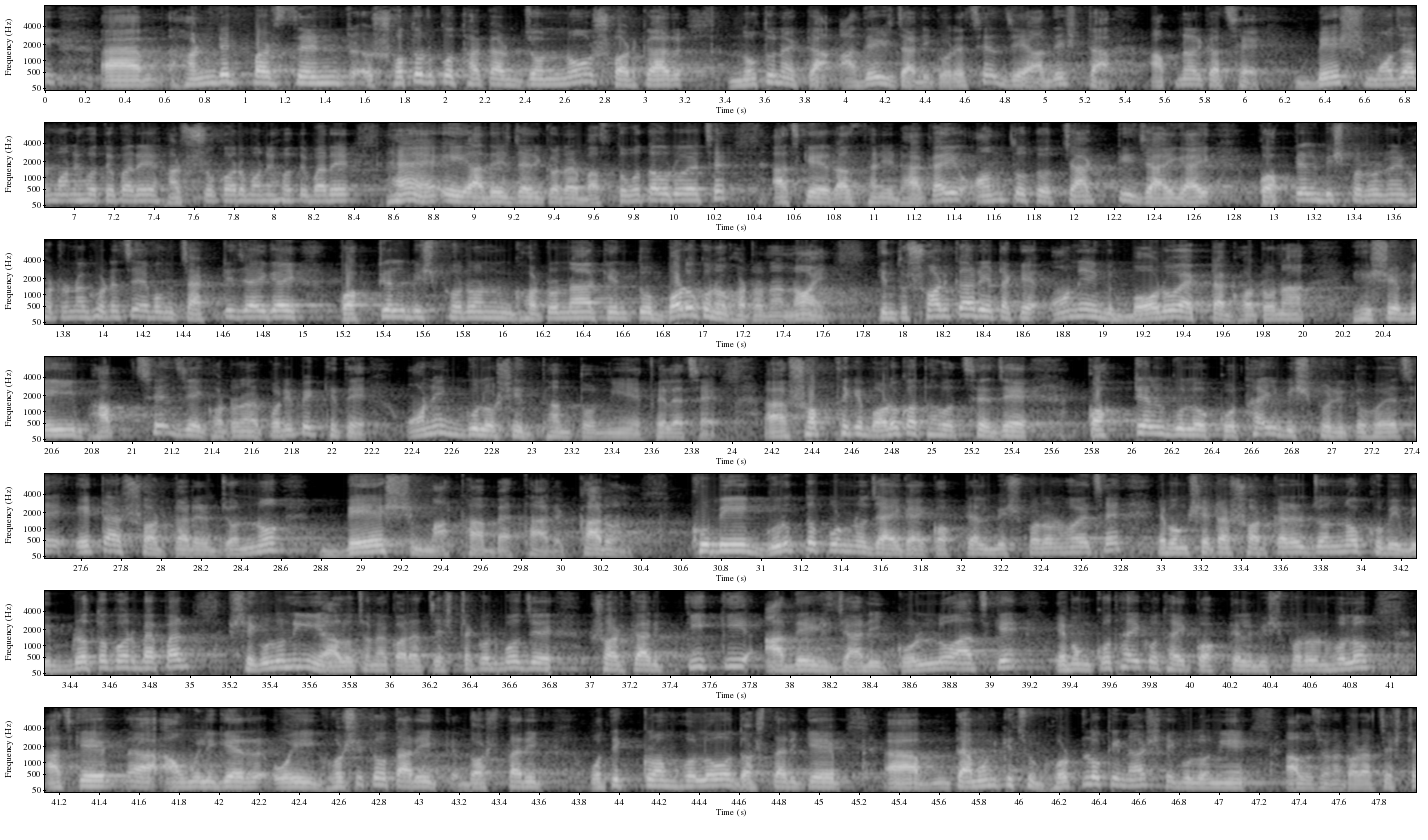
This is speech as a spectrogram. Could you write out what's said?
হান্ড্রেড পার্সেন্ট সতর্ক থাকার জন্য সরকার নতুন একটা আদেশ জারি করেছে যে আদেশটা আপনার কাছে বেশ মজার মনে হতে পারে, হাস্যকর মনে হতে পারে। হ্যাঁ এই আদেশ জারি করার বাস্তবতাও রয়েছে। আজকে রাজধানী ঢাকায় অন্তত চারটি জায়গায় ককটেল বিস্ফোরণের ঘটনা ঘটেছে এবং চারটি জায়গায় ককটেল বিস্ফোরণ ঘটনা কিন্তু বড় কোনো ঘটনা নয়, কিন্তু সরকার এটাকে অনেক বড় একটা ঘটনা হিসেবেই ভাবছে, যে ঘটনার পরিপ্রেক্ষিতে অনেকগুলো সিদ্ধান্ত নিয়ে ফেলেছে। সব থেকে বড় কথা হচ্ছে যে ককটেলগুলো কোথায় বিস্ফোরিত হয়েছে, এটা সরকারের জন্য বেশ মাথা ব্যথার কারণ। খুবই গুরুত্বপূর্ণ জায়গায় ককটেল বিস্ফোরণ হয়েছে এবং সেটা সরকারের জন্য খুবই বিব্রতকর ব্যাপার। সেগুলো নিয়ে আলোচনা করার চেষ্টা করব যে সরকার কি কি আদেশ জারি করল আজকে এবং কোথায় কোথায় ককটেল বিস্ফোরণ হলো। আজকে আওয়ামী লীগের ওই ঘোষিত তারিখ দশ তারিখ অতিক্রম হলো, দশ তারিখে তেমন কিছু ঘটলো কিনা সেগুলো নিয়ে আলোচনা করার চেষ্টা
